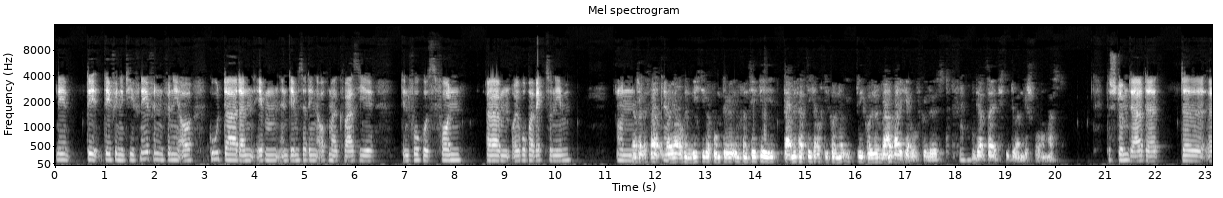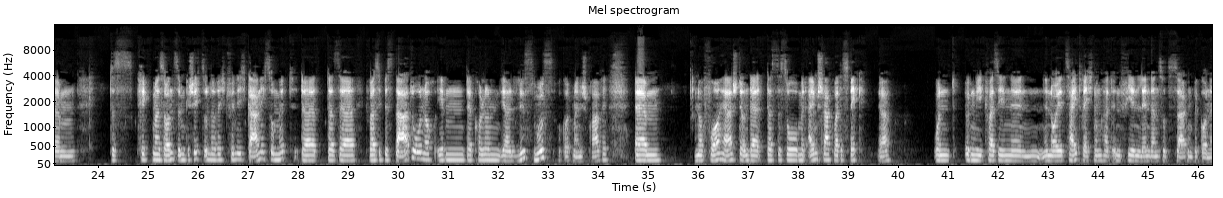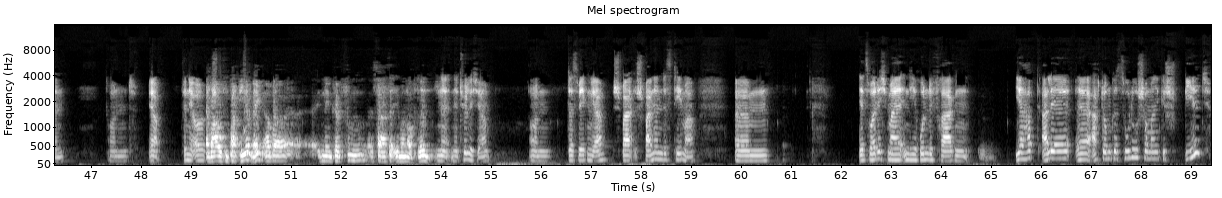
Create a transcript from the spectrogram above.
nee, de definitiv. Nee, finde find ich auch gut, da dann eben in dem Setting auch mal quasi den Fokus von ähm, Europa wegzunehmen und, ja, weil das war ja. war ja auch ein wichtiger Punkt. Im Prinzip, die, damit hat sich auch die, die Kolonialreiche aufgelöst, mhm. in der Zeit, die du angesprochen hast. Das stimmt, ja. Der, der, ähm, das kriegt man sonst im Geschichtsunterricht, finde ich, gar nicht so mit, da, dass er quasi bis dato noch eben der Kolonialismus, oh Gott, meine Sprache, ähm, noch vorherrschte und da, dass das so mit einem Schlag war das weg, ja und irgendwie quasi eine, eine neue Zeitrechnung hat in vielen Ländern sozusagen begonnen. Und ja, finde ich auch. Er war auf dem Papier weg, aber in den Köpfen saß er immer noch drin. Ne, natürlich, ja. Und deswegen, ja, spa spannendes Thema. Ähm, jetzt wollte ich mal in die Runde fragen. Ihr habt alle äh, Achtung Cthulhu schon mal gespielt?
